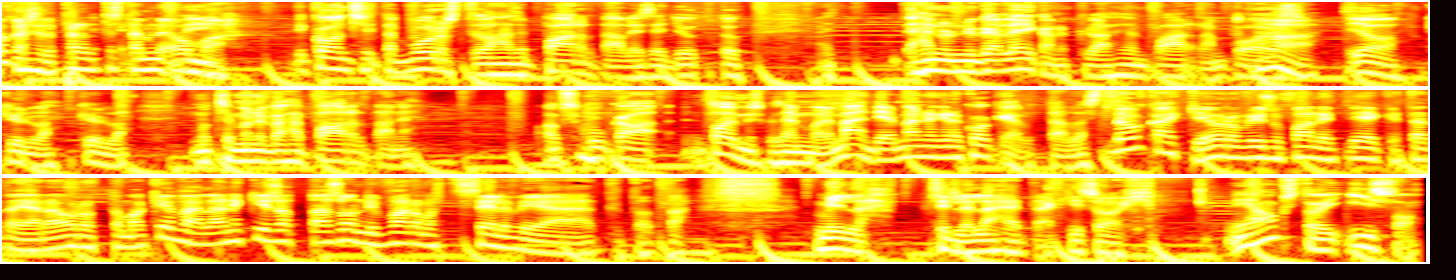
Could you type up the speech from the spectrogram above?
jokaiselle brändättäisiin tämmöinen oma. Niin Conchita Wurstillahan se parta oli se juttu. Et hän on nykyään leikannut kyllä sen parran pois. Aa. Joo, kyllä, kyllä. Mutta semmonen vähän partane. Onko kuka, toimisiko semmoinen? Mä en tiedä, mä en ole ikinä kokeillut tällaista. No kaikki Euroviisu-fanit, niin eikä tätä jäädä odottamaan. Keväällä ne kisat taas on, niin varmasti selviää, että tota, millä sille lähdetään kisoihin. Niin onko toi iso?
